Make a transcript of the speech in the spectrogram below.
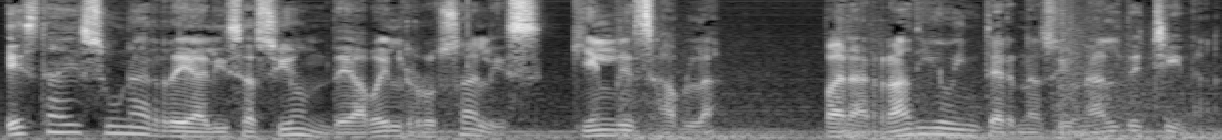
Esta es una realización de Abel Rosales, quien les habla, para Radio Internacional de China.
